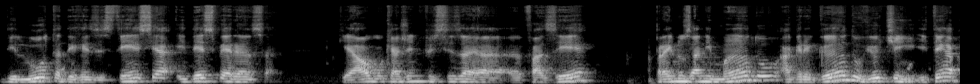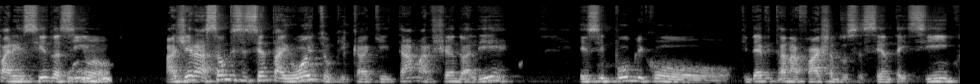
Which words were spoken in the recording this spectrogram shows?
de luta, de resistência e de esperança, que é algo que a gente precisa eh, fazer para ir nos animando, agregando, viu, Tim? E tem aparecido assim, a geração de 68 que está marchando ali, esse público que deve estar na faixa dos 65,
